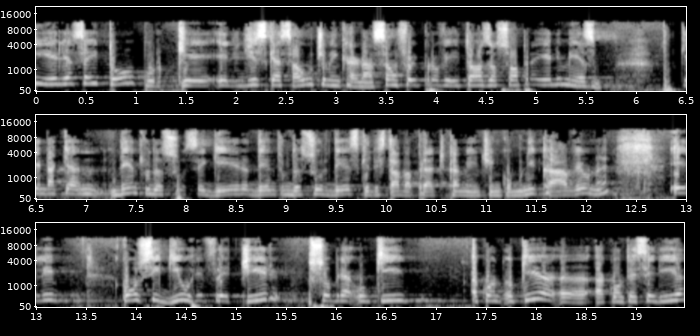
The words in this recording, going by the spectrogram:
E ele aceitou, porque ele diz que essa última encarnação foi proveitosa só para ele mesmo. Porque dentro da sua cegueira, dentro da surdez, que ele estava praticamente incomunicável, né, ele conseguiu refletir sobre o que o que uh, aconteceria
